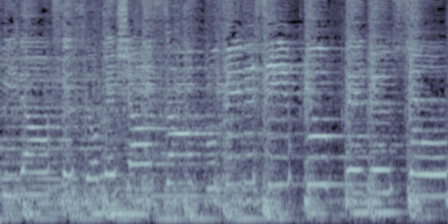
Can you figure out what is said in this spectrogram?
Qui dansent sur mes chansons, poupées de cire, poupées de son.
